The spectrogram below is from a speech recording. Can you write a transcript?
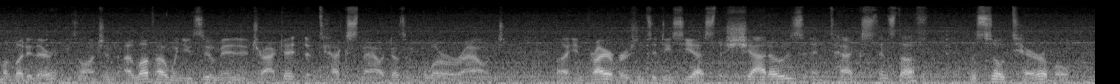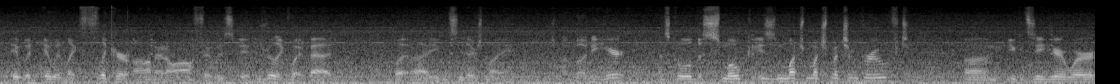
my buddy there, he's launching. I love how when you zoom in and track it, the text now doesn't blur around. Uh, in prior versions of DCS, the shadows and text and stuff was so terrible. It would it would like flicker on and off. It was it was really quite bad. But uh, you can see there's my, there's my buddy here. That's cool. The smoke is much, much, much improved. Um, you can see here where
